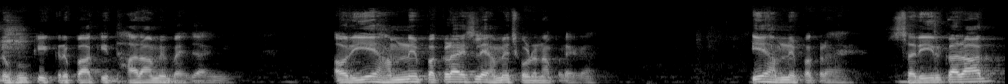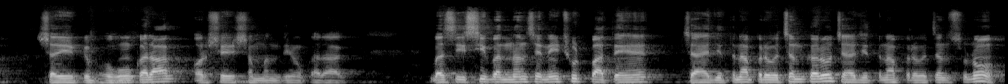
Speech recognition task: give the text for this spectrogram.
प्रभु की कृपा की धारा में बह जाएँगे। और ये हमने पकड़ा, इसलिए हमें छोड़ना पड़ेगा। ये हमने पकड़ा है। शरीर का राग, शरीर के भोगों का राग और शरीर संबंधियों का राग। बस इसी बंधन से नहीं छूट पाते हैं। चाहे जितना प्रवचन करो, चाहे जितना प्रवचन सुनो,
